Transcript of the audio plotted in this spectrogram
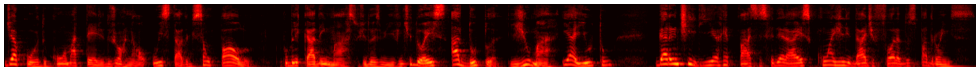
De acordo com a matéria do jornal O Estado de São Paulo, publicada em março de 2022, a dupla Gilmar e Ailton garantiria repasses federais com agilidade fora dos padrões.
